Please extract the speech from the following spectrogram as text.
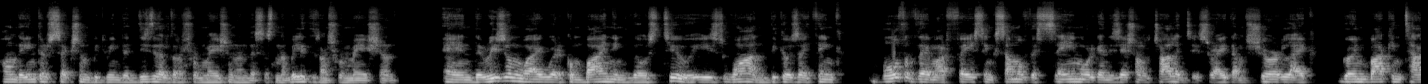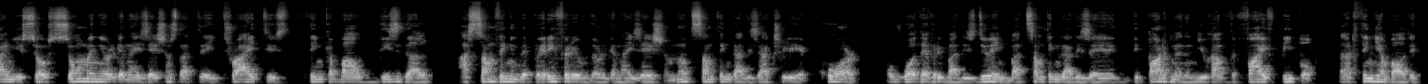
on the intersection between the digital transformation and the sustainability transformation. And the reason why we're combining those two is one, because I think both of them are facing some of the same organizational challenges, right? I'm sure, like going back in time, you saw so many organizations that they try to think about digital as something in the periphery of the organization, not something that is actually a core of what everybody's doing, but something that is a department and you have the five people that are thinking about it.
